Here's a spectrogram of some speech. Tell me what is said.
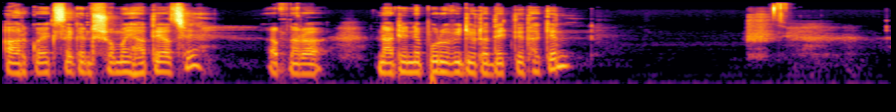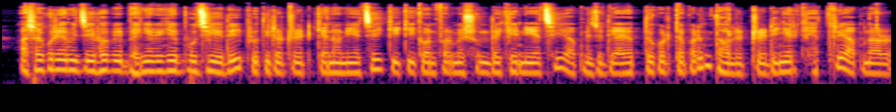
আর কয়েক সেকেন্ড সময় হাতে আছে, আপনারা না টেনে পুরো ভিডিওটা দেখতে থাকেন। আশা করি আমি যেভাবে ভেঙে ভেঙে বুঝিয়ে দিই, প্রতিটা ট্রেড কেন নিয়েছি, কী কী কনফার্মেশন দেখে নিয়েছি, আপনি যদি আয়ত্ত করতে পারেন, তাহলে ট্রেডিংয়ের ক্ষেত্রে আপনার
